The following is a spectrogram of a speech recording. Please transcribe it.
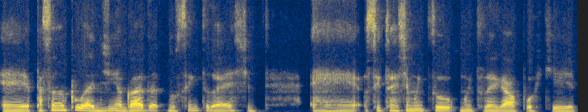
É, passando pro ladinho agora, no Centro-Oeste, é, o Centro-Oeste é muito, muito legal porque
